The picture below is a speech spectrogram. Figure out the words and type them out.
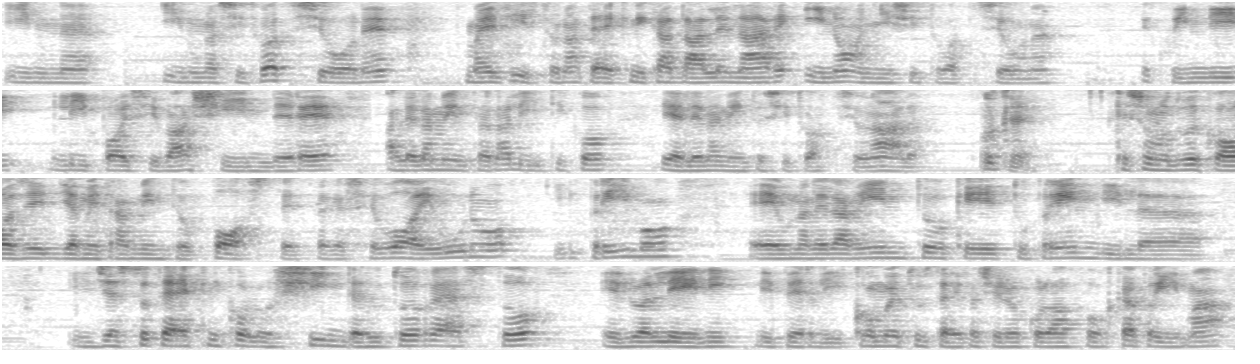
in, in una situazione, ma esiste una tecnica da allenare in ogni situazione. E quindi lì poi si va a scindere allenamento analitico e allenamento situazionale. Ok. Che sono due cose diametralmente opposte, perché se vuoi uno, il primo è un allenamento che tu prendi il, il gesto tecnico, lo scinde da tutto il resto e lo alleni lì per lì, come tu stavi facendo con la forca prima,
